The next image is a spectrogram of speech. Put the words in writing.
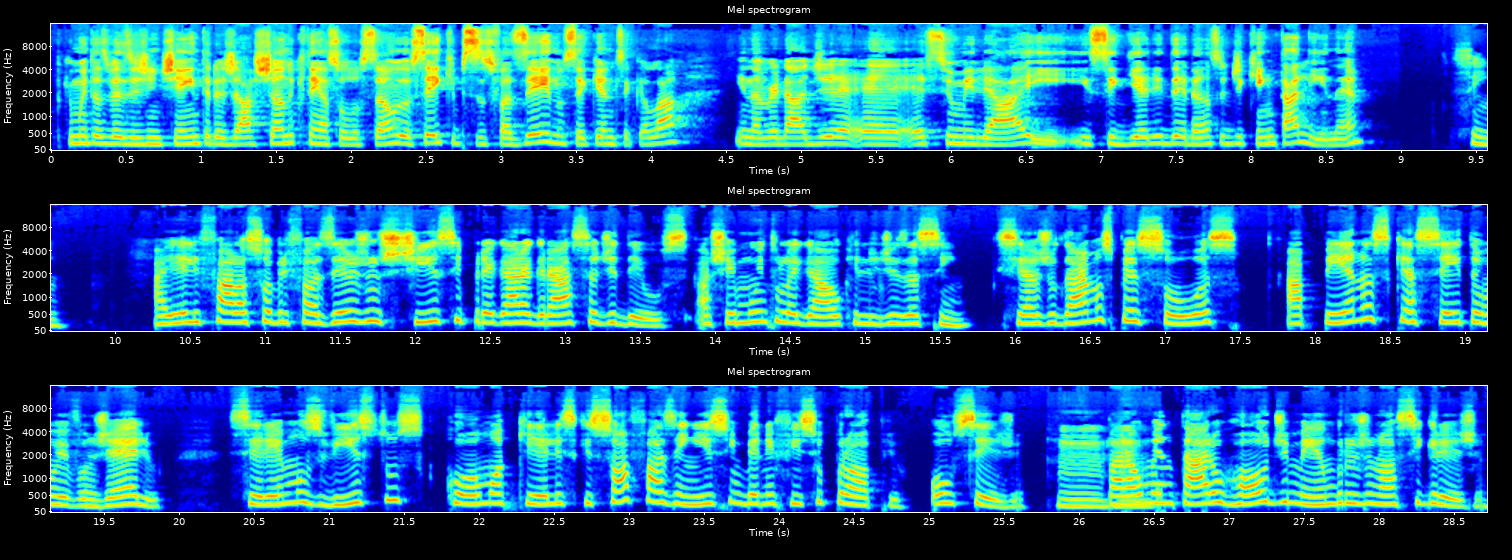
porque muitas vezes a gente entra já achando que tem a solução, eu sei que preciso fazer, não sei o que, não sei o que lá, e na verdade é, é, é se humilhar e, e seguir a liderança de quem tá ali, né? Sim. Aí ele fala sobre fazer justiça e pregar a graça de Deus. Achei muito legal que ele diz assim: se ajudarmos pessoas apenas que aceitam o evangelho, seremos vistos como aqueles que só fazem isso em benefício próprio, ou seja, uhum. para aumentar o rol de membros de nossa igreja.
